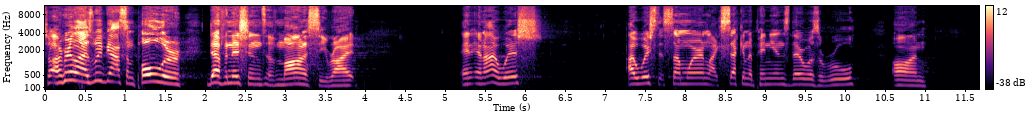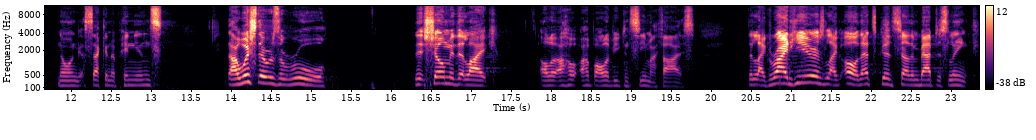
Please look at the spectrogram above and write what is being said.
So I realize we've got some polar definitions of modesty, right? And, and I wish, I wish that somewhere in like second opinions there was a rule on no one got second opinions. I wish there was a rule that showed me that like I hope, I hope all of you can see my thighs. That like right here is like, oh, that's good Southern Baptist link.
